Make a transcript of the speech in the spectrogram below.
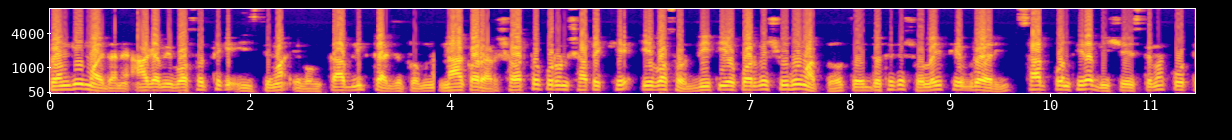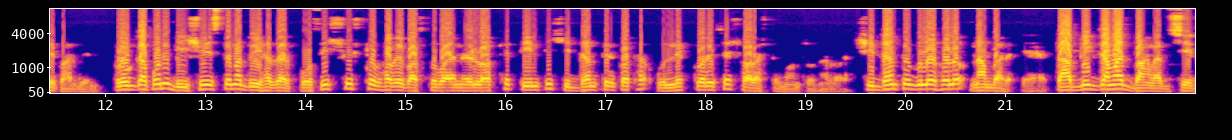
টঙ্গী ময়দানে আগামী বছর থেকে ইজতেমা এবং তাবলিক কার্যক্রম না করার শর্ত পূরণ সাপেক্ষে এবছর দ্বিতীয় পর্বে শুধুমাত্র চোদ্দ থেকে ষোলোই ফেব্রুয়ারি সাতপন্থীরা বিশ্ব ইজতেমা করতে পারবেন। প্রজ্ঞাপনে বিশ্ব ইজতেমা দুই হাজার পঁচিশ সুষ্ঠুভাবে বাস্তবায়নের লক্ষ্যে তিনটি সিদ্ধান্তের কথা উল্লেখ করেছে স্বরাষ্ট্র মন্ত্রণালয়। সিদ্ধান্তগুলো হলো, নাম্বার এক তাবলিক জামাত বাংলাদেশের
